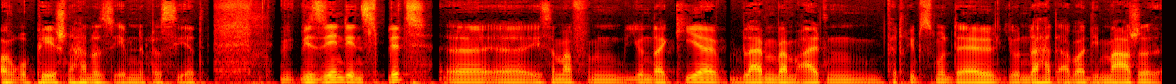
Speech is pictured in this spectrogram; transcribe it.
europäischen Handelsebene passiert. Wir sehen den Split, äh, ich sag mal, vom Hyundai Kia, bleiben beim alten Vertriebsmodell. Hyundai hat aber die Marge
